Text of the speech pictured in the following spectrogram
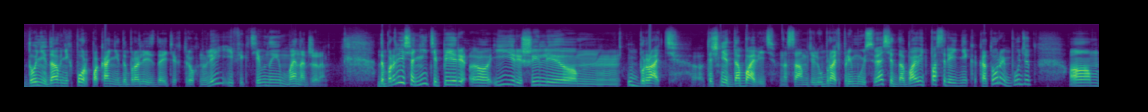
до недавних пор, пока не добрались до этих трех нулей эффективные менеджеры. Добрались они теперь э, и решили э, убрать, точнее добавить, на самом деле, убрать прямую связь и добавить посредника, который будет э,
